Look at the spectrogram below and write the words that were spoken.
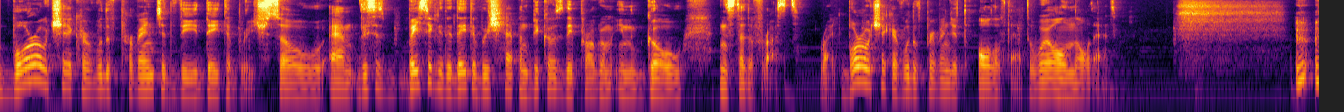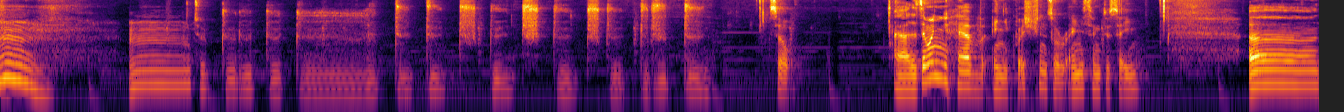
Borrow checker would have prevented the data breach. So um, this is basically the data breach happened because they program in Go instead of Rust. Right. Borrow checker would have prevented all of that. We all know that. So, uh, does anyone have any questions or anything to say? Uh.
